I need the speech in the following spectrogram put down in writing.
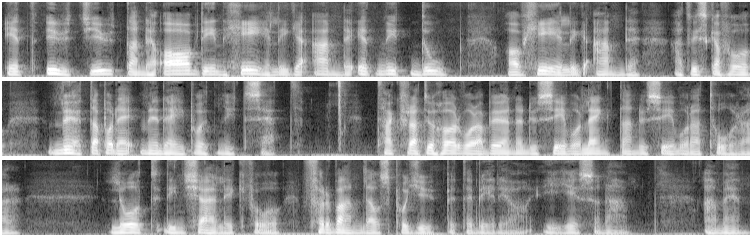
ett utgjutande av din helige Ande, ett nytt dop av helig Ande, att vi ska få möta på dig, med dig på ett nytt sätt. Tack för att du hör våra böner, du ser vår längtan, du ser våra tårar. Låt din kärlek få förvandla oss på djupet, det ber jag i Jesu namn. Amen.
